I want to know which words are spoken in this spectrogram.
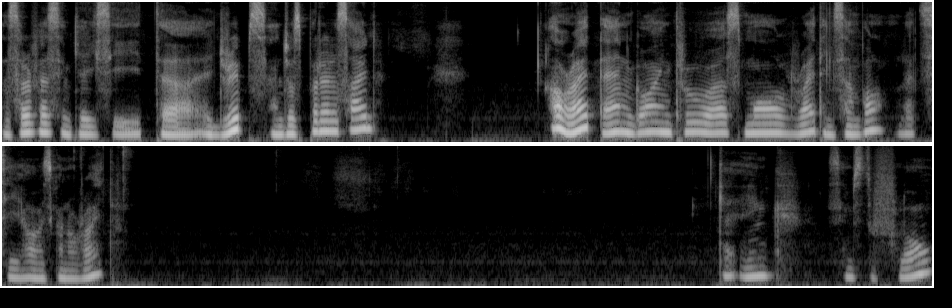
the surface in case it, uh, it drips and just put it aside. Alright, then going through a small writing sample. Let's see how it's going to write. Okay, ink seems to flow.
